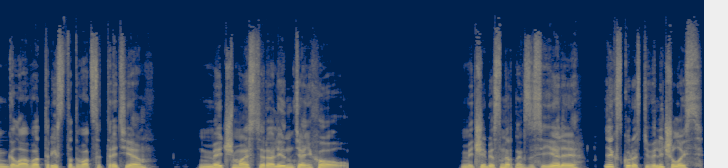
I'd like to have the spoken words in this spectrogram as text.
Глава 323. Меч мастера Лин Тяньхоу. Мечи бессмертных засияли, их скорость увеличилась.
